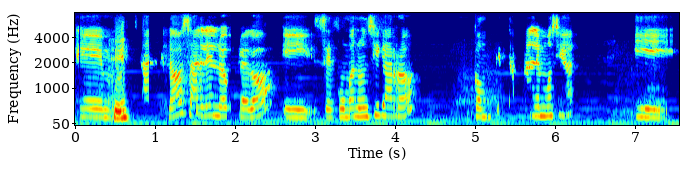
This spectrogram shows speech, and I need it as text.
eh, salen, ¿no? Salen luego, luego y se fuman un cigarro, como que tapan la emoción y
